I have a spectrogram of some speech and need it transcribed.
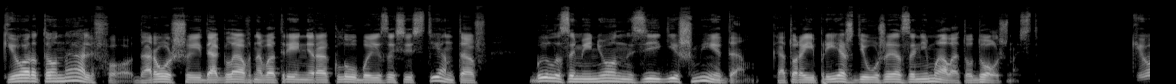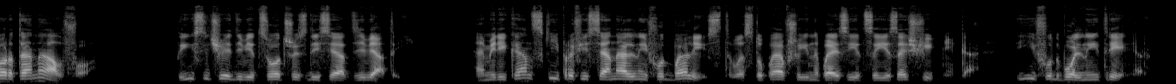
Кёртон Альфо, доросший до главного тренера клуба из ассистентов, был заменен Зиги Шмидом, который прежде уже занимал эту должность. Кёртон Альфо, 1969 Американский профессиональный футболист, выступавший на позиции защитника, и футбольный тренер.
